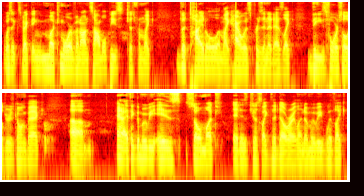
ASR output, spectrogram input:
was expecting much more of an ensemble piece just from like the title and like how it was presented as like these four soldiers going back. Um and I think the movie is so much it is just like the Delroy Lindo movie with like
